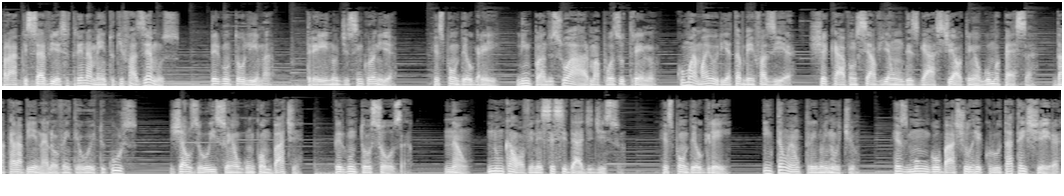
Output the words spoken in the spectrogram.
para que serve esse treinamento que fazemos? Perguntou Lima. Treino de sincronia. Respondeu Gray, limpando sua arma após o treino, como a maioria também fazia. Checavam se havia um desgaste alto em alguma peça, da carabina 98 curso. Já usou isso em algum combate? Perguntou Souza. Não, nunca houve necessidade disso. Respondeu Gray. Então é um treino inútil. Resmungou baixo o recruta Teixeira.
